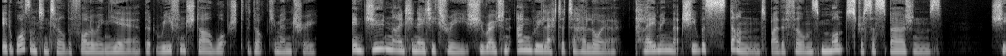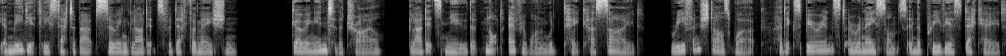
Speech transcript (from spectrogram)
It wasn't until the following year that Riefenstahl watched the documentary in June 1983, she wrote an angry letter to her lawyer claiming that she was stunned by the film's monstrous aspersions. She immediately set about suing Gladitz for defamation. Going into the trial, Gladitz knew that not everyone would take her side. Riefenstahl's work had experienced a renaissance in the previous decade,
